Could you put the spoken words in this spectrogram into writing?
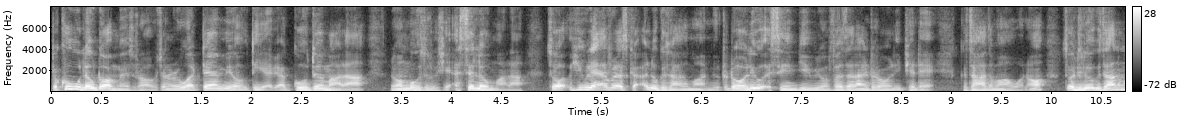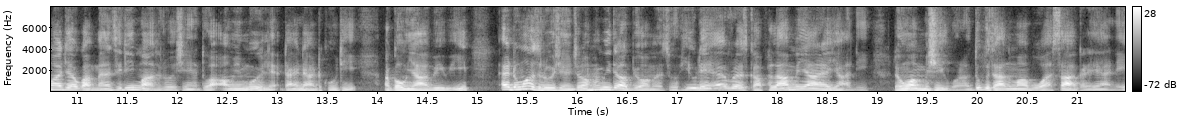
တခုခုလောက်တော့မယ်ဆိုတော့ကျွန်တော်တို့ကတန်းမျိုးသိတယ်ဗျာဂိုးသွင်းပါလားလုံးဝမဟုတ်ဆိုလို့ရှိရင် assist လုပ်ပါလားဆိုတော့ Julian Alvarez ကအဲ့လိုကစားသမားမျိုးတော်တော်လေးကိုအဆင်ပြေပြီးတော့ versatile တော်တော်လေးဖြစ်တဲ့ကစားသမားပေါ့နော်ဆိုတော့ဒီလိုကစားသမားတယောက်က Man City မှာဆိုလို့ရှိရင်သူကအောင်မြင်မှုတွေလည်းအတိုင်းအတာတစ်ခုထိအကုန်ရပြီးပြီအဲ့တုန်းကဆိုလို့ရှိရင်ကျွန်တော်မှတ်မိတော့ပြောရမယ်ဆို Julian Alvarez ကဖလားမရတဲ့ရာသီလုံးဝမရှိဘူးပေါ့နော်သူကစားသမားဘဝစကြတဲ့ကနေ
